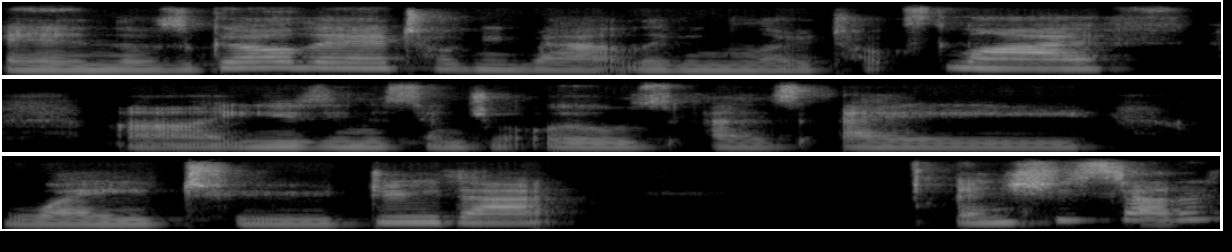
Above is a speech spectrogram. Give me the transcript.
and there was a girl there talking about living low tox life, uh, using essential oils as a way to do that. And she started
